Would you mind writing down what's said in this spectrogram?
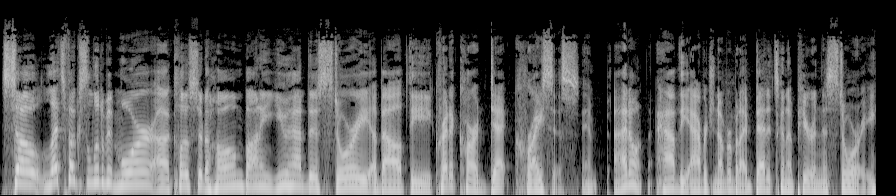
So let's focus a little bit more uh, closer to home. Bonnie, you had this story about the credit card debt crisis, and I don't have the average number, but I bet it's going to appear in this story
